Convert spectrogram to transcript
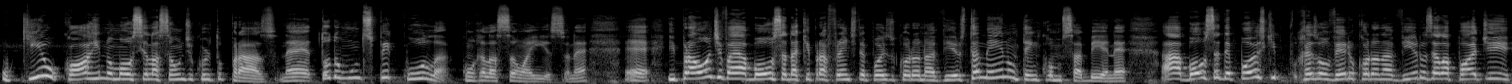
o que ocorre numa oscilação de curto prazo, né? Todo mundo especula com relação a isso, né? É, e para onde vai a bolsa daqui para frente depois do coronavírus? Também não tem como saber, né? A bolsa depois que resolver o coronavírus, ela pode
